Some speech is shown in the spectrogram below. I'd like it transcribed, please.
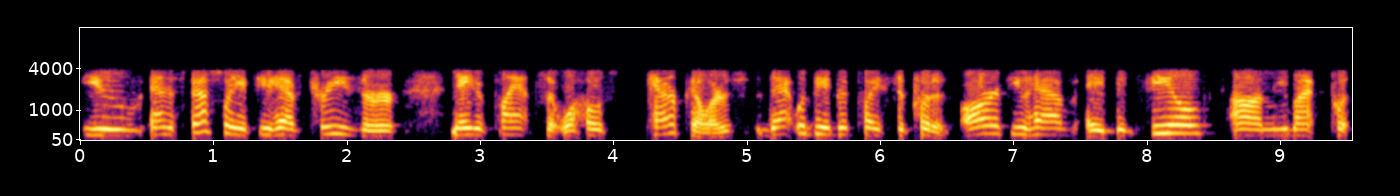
you, and especially if you have trees or native plants that will host caterpillars, that would be a good place to put it. Or if you have a big field, um, you might put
